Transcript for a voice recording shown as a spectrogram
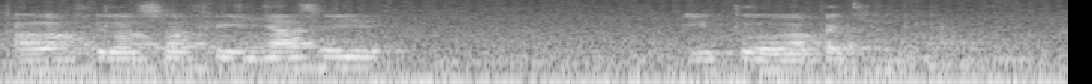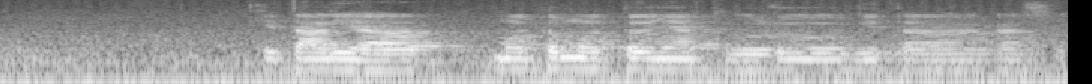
kalau filosofinya sih itu apa jenengan kita lihat moto-motonya dulu kita kasih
